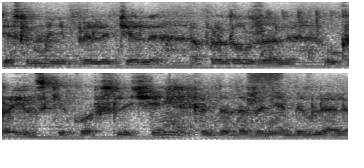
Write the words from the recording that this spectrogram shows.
если бы мы не прилетели, а продолжали украинский курс лечения, когда даже не объявляли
